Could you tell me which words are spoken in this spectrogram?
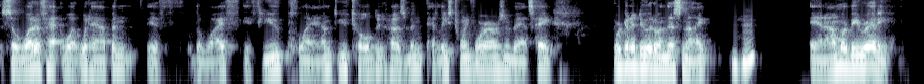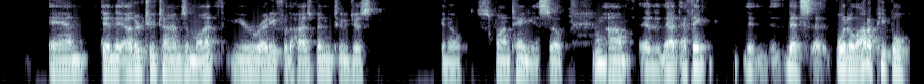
so what if ha- what would happen if the wife, if you planned, you told your husband at least 24 hours in advance, hey, we're going to do it on this night, hmm and I'm going to be ready. And then the other two times a month, you're ready for the husband to just, you know, spontaneous. So Right. um, that I think that's what a lot of people,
